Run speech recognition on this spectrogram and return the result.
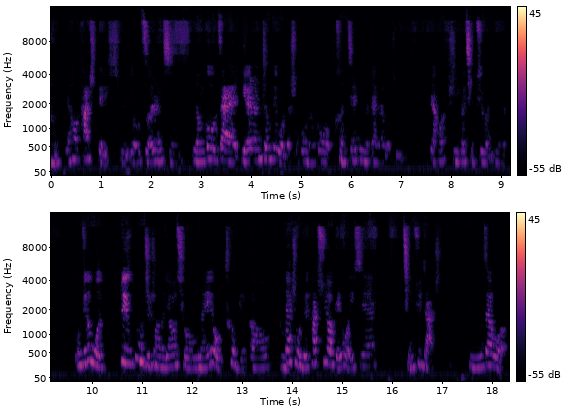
嗯，然后他是得是有责任心，能够在别人针对我的时候能够很坚定的站在我这里，然后是一个情绪稳定的。我觉得我对物质上的要求没有特别高，但是我觉得他需要给我一些情绪价值，比如在我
